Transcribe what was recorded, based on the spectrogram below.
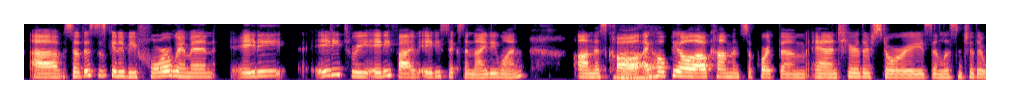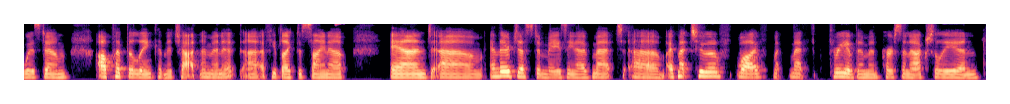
um, so this is going to be four women, 80, 83, 85, 86, and 91 on this call. Wow. I hope you'll all come and support them and hear their stories and listen to their wisdom. I'll put the link in the chat in a minute uh, if you'd like to sign up. And um, and they're just amazing. I've met um, I've met two of well I've met three of them in person actually, and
